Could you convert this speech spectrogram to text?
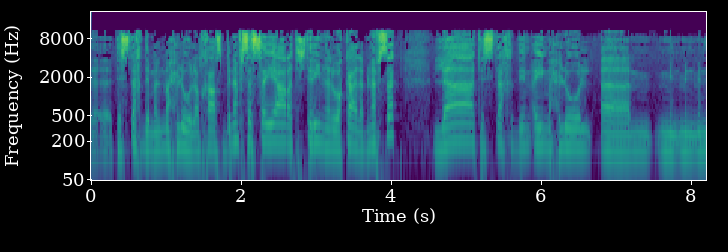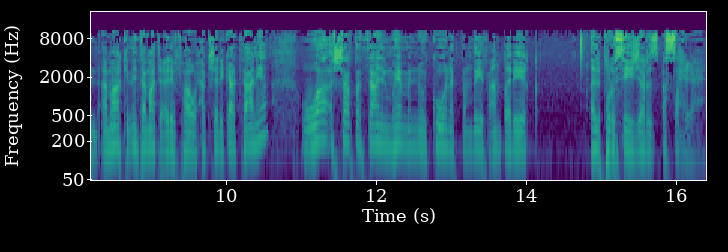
آه، تستخدم المحلول الخاص بنفس السيارة تشتريه من الوكالة بنفسك. لا تستخدم أي محلول آه، من من من أماكن أنت ما تعرفها وحق شركات ثانية. والشرط الثاني المهم إنه يكون التنظيف عن طريق ال procedures الصحيحة.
